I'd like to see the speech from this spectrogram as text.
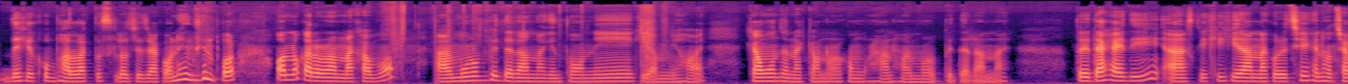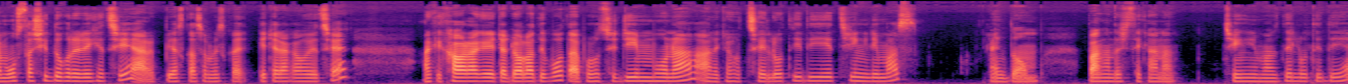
দেখে খুব ভালো লাগতেছিল যে যাক অনেক দিন পর অন্য কারও রান্না খাব। আর মুরব্বীদের রান্না কিন্তু অনেক ইয়াম্মি হয়। কেমন যেন একটা অন্যরকম ঘ্রাণ হয় মুরব্বীদের রান্নায়। তো দেখাই দিই, আজকে কী কী রান্না করেছি। এখানে হচ্ছে আমি উস্তা সিদ্ধ করে রেখেছি আর পেঁয়াজ, কাঁচামরিচ কেটে রাখা হয়েছে। আর কি খাওয়ার আগে এটা ডলা দেব, তারপর হচ্ছে ডিম ভোনা আর এটা হচ্ছে লতি দিয়ে চিংড়ি মাছ। একদম বাংলাদেশ থেকে আনা চিংড়ি মাছ দিয়ে লতি দিয়ে।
